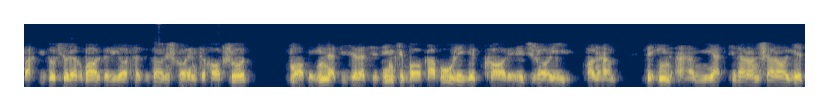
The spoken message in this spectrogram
وقتی دکتر اقبال به ریاست دانشگاه انتخاب شد ما به این نتیجه رسیدیم که با قبول یک کار اجرایی آن هم به این اهمیت که در آن شرایط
